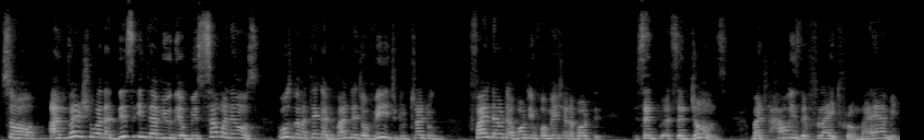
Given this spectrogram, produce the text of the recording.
So I'm very sure that this interview there'll be someone else who's gonna take advantage of it to try to find out about information about St. St. John's. But how is the flight from Miami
